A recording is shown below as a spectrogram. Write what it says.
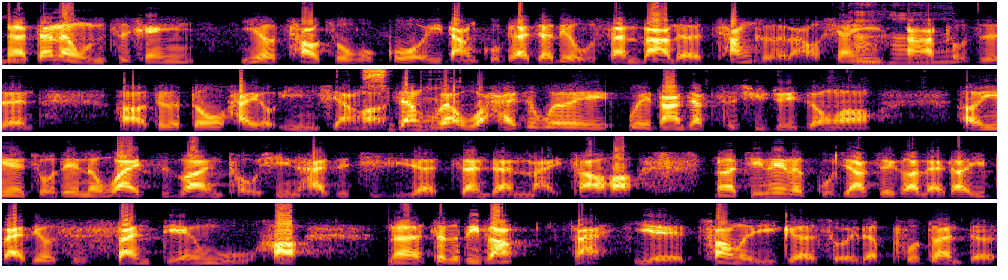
那当然我们之前也有操作过一档股票叫六五三八的昌河啦，我相信大家投资人好这个都还有印象哈。这档股票我还是会为大家持续追踪哦。好，因为昨天的外资外投信还是积极的站在买超哈。那今天的股价最高来到一百六十三点五哈。那这个地方啊也创了一个所谓的破断的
